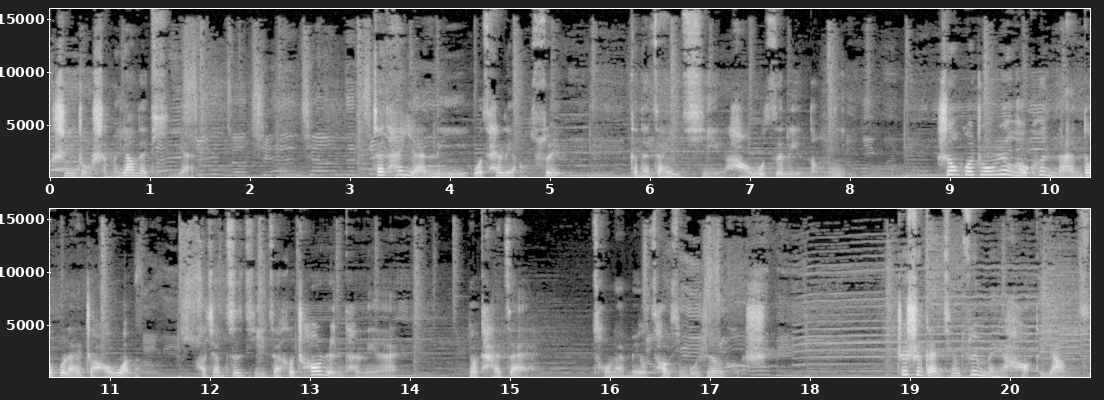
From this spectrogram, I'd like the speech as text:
是一种什么样的体验？在他眼里，我才两岁，跟他在一起毫无自理能力，生活中任何困难都不来找我了，好像自己在和超人谈恋爱，有他在，从来没有操心过任何事。这是感情最美好的样子。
